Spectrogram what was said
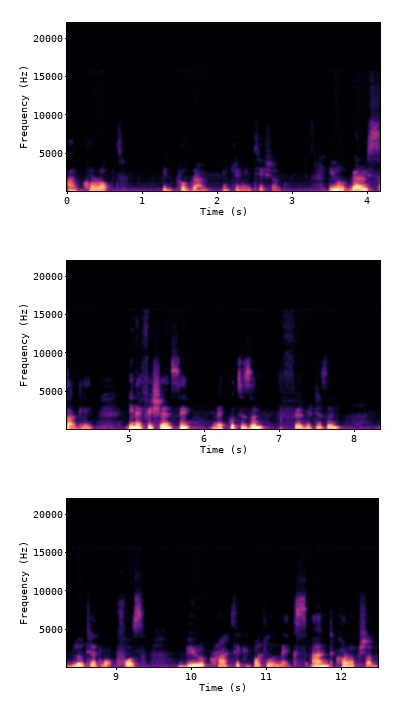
and corrupt in program implementation. You know, very sadly, inefficiency, nepotism, favoritism, bloated workforce, bureaucratic bottlenecks, and corruption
